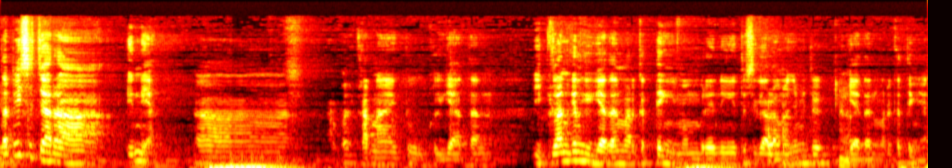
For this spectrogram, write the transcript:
Tapi secara ini ya, eh, apa karena itu kegiatan iklan kan kegiatan marketing, membranding itu segala macam itu kegiatan marketing ya.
